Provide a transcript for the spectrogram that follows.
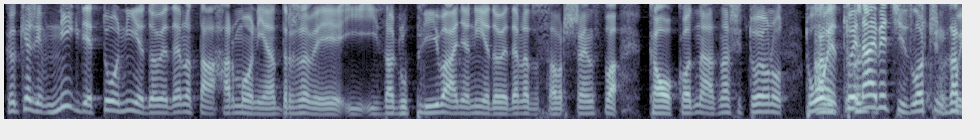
kako kažem, nigdje to nije dovedeno, ta harmonija države i, i zaglupljivanja nije dovedena do savršenstva kao kod nas, znaš, i to je ono, to, Ali je, to je najveći zločin Zato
